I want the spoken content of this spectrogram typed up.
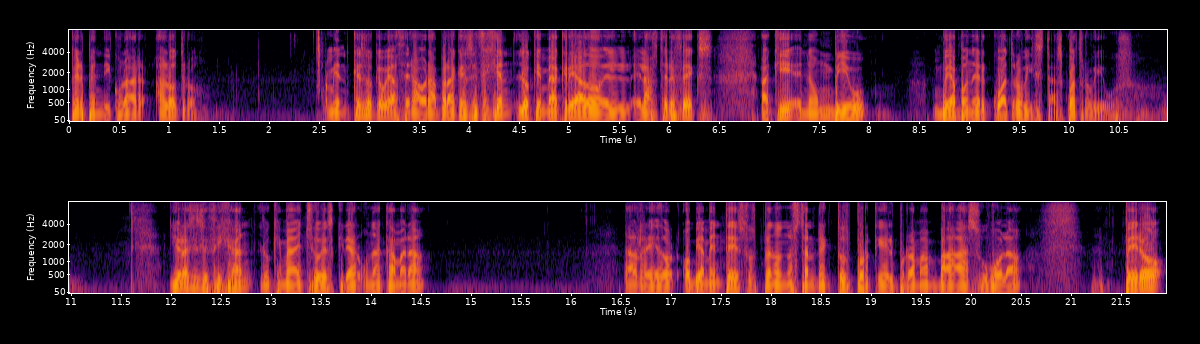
perpendicular al otro. Bien, ¿qué es lo que voy a hacer ahora? Para que se fijen lo que me ha creado el, After Effects, aquí en un view voy a poner cuatro vistas, cuatro views. Y ahora si se fijan, lo que me ha hecho es crear una cámara alrededor. Obviamente estos planos no están rectos porque el programa va a su bola, pero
